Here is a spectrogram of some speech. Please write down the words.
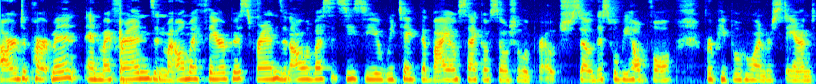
our department and my friends and my all my therapist friends and all of us at CCU we take the biopsychosocial approach. So this will be helpful for people who understand.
